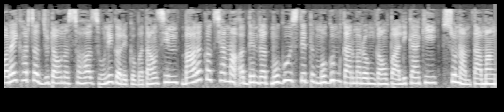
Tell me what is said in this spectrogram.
पढाइ खर्च जुटाउन सहज हुने गरेको बताउँछिन्। बाह्र कक्षामा अध्ययनरत मुगु स्थित मुगुम कार्मारङ गाउँपालिकाकी सोनाम तामाङ।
